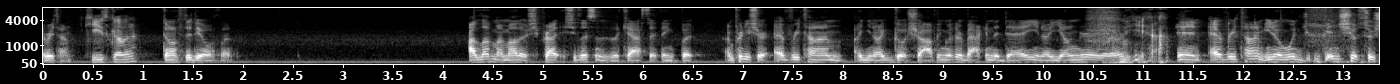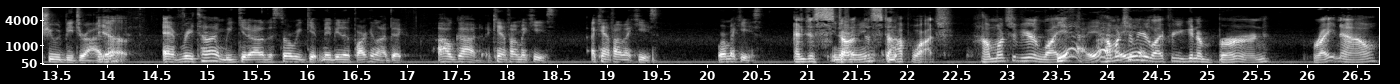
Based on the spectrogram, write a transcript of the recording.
every time. Keys go there. Don't have to deal with it. I love my mother. She probably she listens to the cast, I think, but I'm pretty sure every time uh, you know I go shopping with her back in the day, you know, younger or whatever. Yeah. And every time, you know, when and she, so she would be driving. Yeah. Every time we get out of the store, we get maybe into the parking lot. I'd be like, "Oh God, I can't find my keys. I can't find my keys. Where are my keys?" and just know what start I mean? the stopwatch. How much of your life? Yeah, yeah, How much of your life are you going to burn right now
